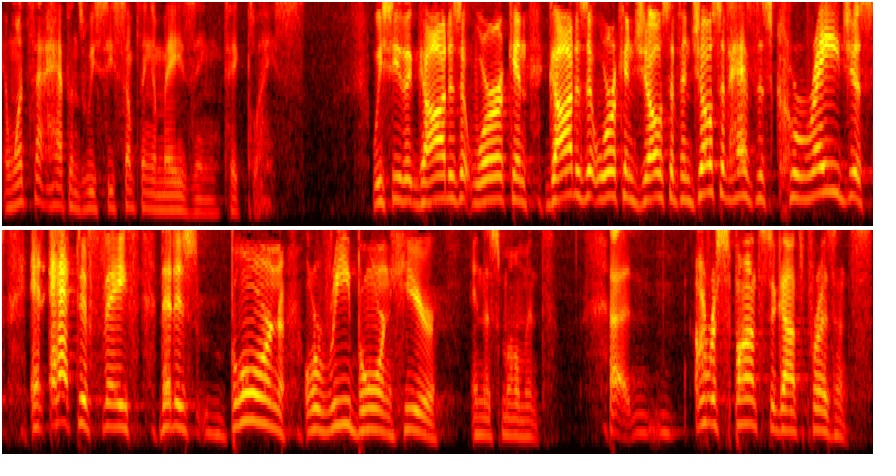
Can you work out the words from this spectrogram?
and once that happens, we see something amazing take place. We see that God is at work, and God is at work in Joseph, and Joseph has this courageous and active faith that is born or reborn here in this moment. Uh, our response to God's presence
